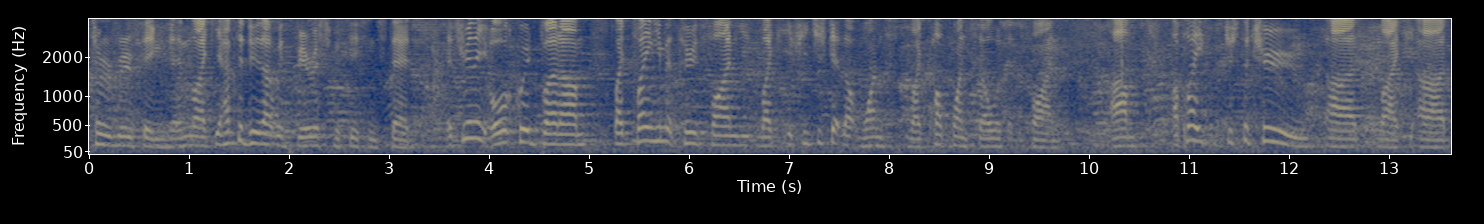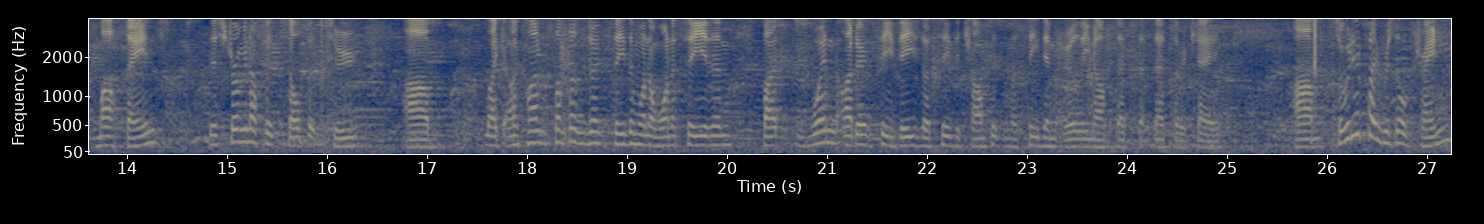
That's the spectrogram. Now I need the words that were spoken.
to remove things, and like you have to do that with Beerus with this instead. It's really awkward, but um, like playing him at two is fine. You, like if you just get that one, like pop one cell with it, it's fine. Um, I play just the two uh, like uh, Marseilles. They're strong enough itself at two. Um, like I kind of sometimes I don't see them when I want to see them, but when I don't see these, I see the Champas and I see them early enough. That's that's okay. Um, so we did play Result Training.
